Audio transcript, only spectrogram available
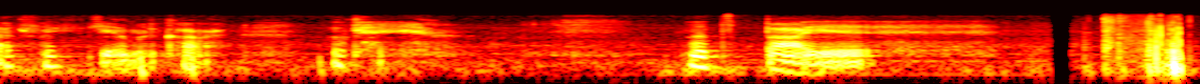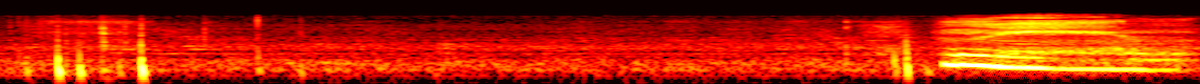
I forgot to get in my car. Okay. Let's buy it. It's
